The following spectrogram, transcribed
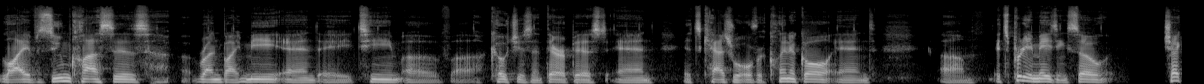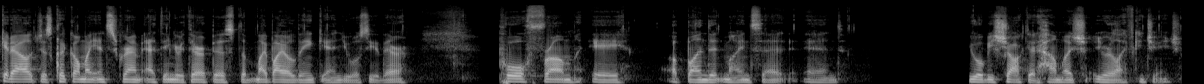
live Zoom classes uh, run by me and a team of uh, coaches and therapists, and it's casual over clinical, and um, it's pretty amazing. So check it out. Just click on my Instagram at the Angry Therapist, the, my bio link, and you will see it there. Pull from a abundant mindset, and you will be shocked at how much your life can change.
